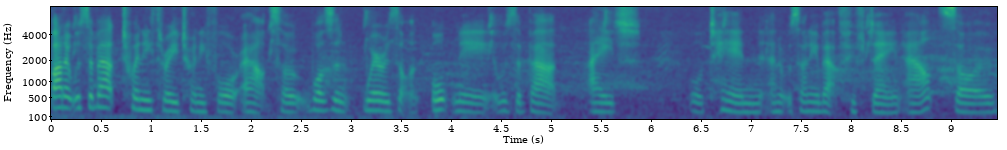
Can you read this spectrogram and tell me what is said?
but it was about 23, 24 out. So it wasn't. Whereas on Orkney, it was about eight or 10, and it was only about 15 out. So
